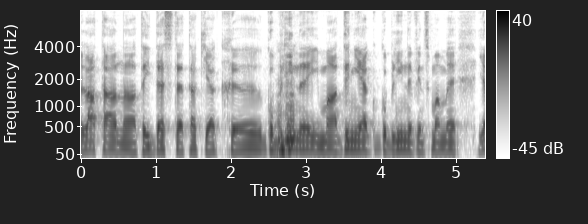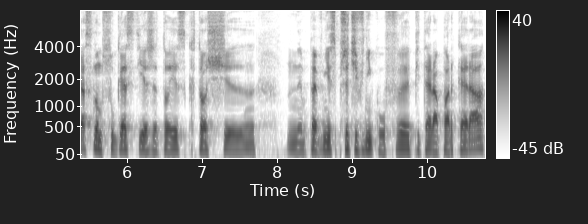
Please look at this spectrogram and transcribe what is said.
lata na tej desce tak jak e, gobliny mhm. i ma dynie jak gobliny, więc mamy jasną sugestię, że to jest ktoś e, pewnie z przeciwników e, Petera Parkera.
